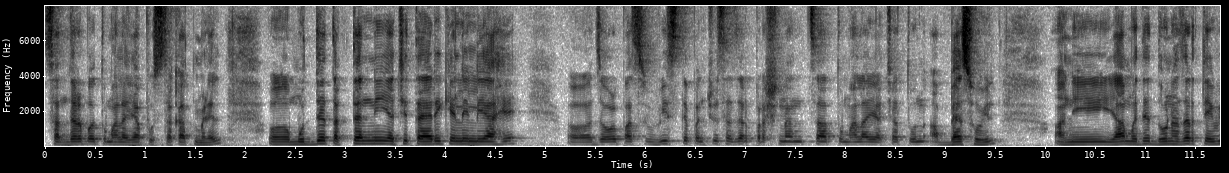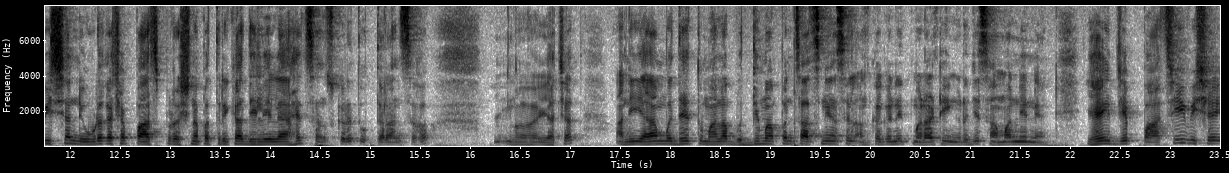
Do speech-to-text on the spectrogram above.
संदर्भ तुम्हाला या पुस्तकात मिळेल. मुद्दे तक्त्यांनी याची तयारी केलेली आहे. जवळपास वीस ते पंचवीस हजार प्रश्नांचा तुम्हाला याच्यातून अभ्यास होईल. आणि यामध्ये दोन हजार तेवीसच्या निवडक अशा पाच प्रश्नपत्रिका दिलेल्या आहेत संस्कृत उत्तरांसह याच्यात. आणि यामध्ये तुम्हाला बुद्धिमापन चाचणी असेल अंकगणित मराठी इंग्रजी सामान्य ज्ञान हे जे पाचही विषय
